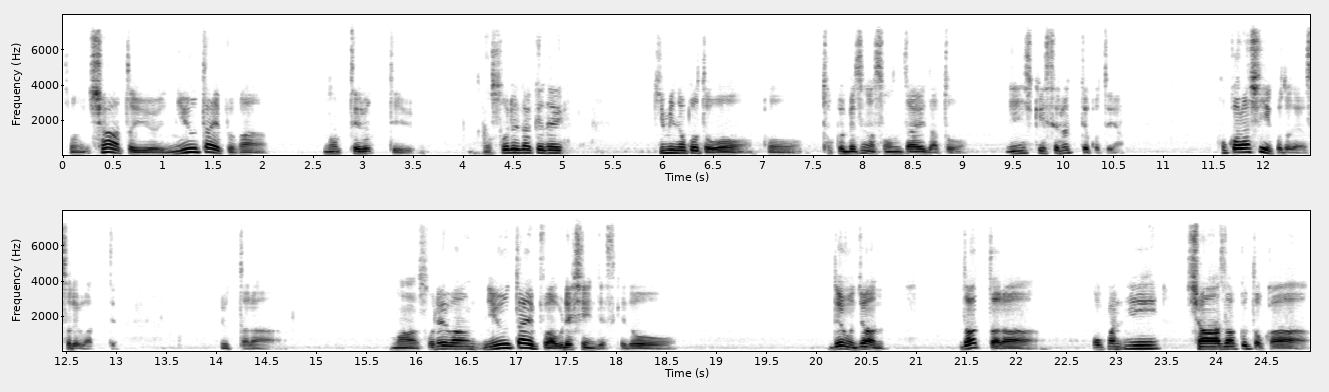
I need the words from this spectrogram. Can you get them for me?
その、シャアというニュータイプが乗ってるっていう。もうそれだけで、君のことを、こう、特別な存在だと認識するってことやん。誇らしいことだよ、それはって。言ったら、まあ、それは、ニュータイプは嬉しいんですけど、でもじゃあ、だったら、他に、シャーザクとか、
